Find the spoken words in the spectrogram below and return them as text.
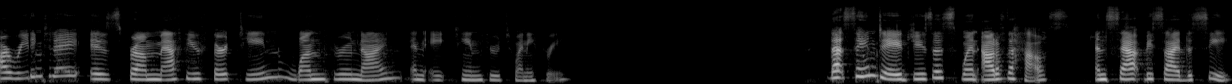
Our reading today is from Matthew 13, 1 through 9, and 18 through 23. That same day, Jesus went out of the house and sat beside the sea.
